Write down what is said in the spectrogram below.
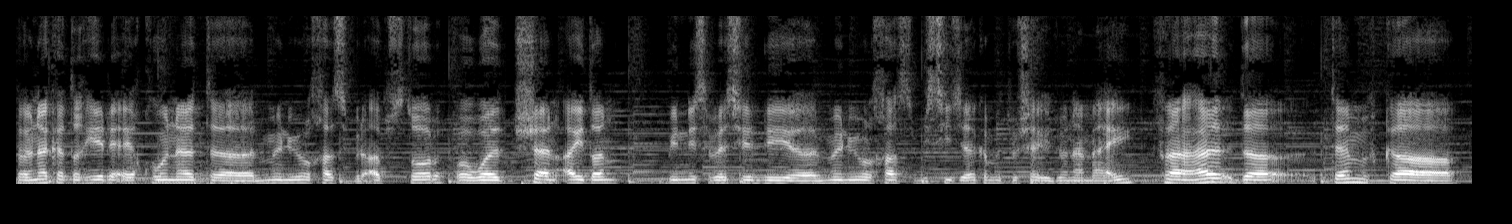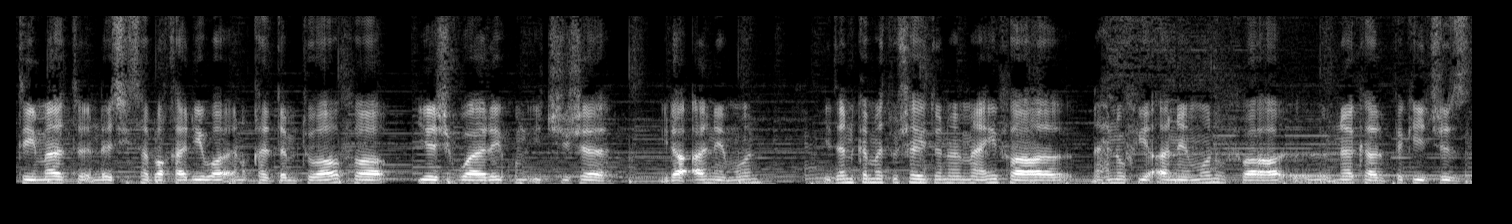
فهناك تغيير أيقونة المنيو الخاص بال App Store وهو الشأن أيضا بالنسبة للمنيو الخاص ب Cydia كما تشاهدون معي. فهذا theme ك theme ات التي سبق لي وأن قدمتها فيجب عليكم الاتجاه إلى Anemone. إذا كما تشاهدون معي فنحن في Anemone فهناك ال packages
